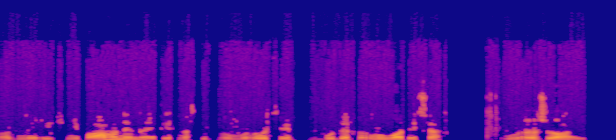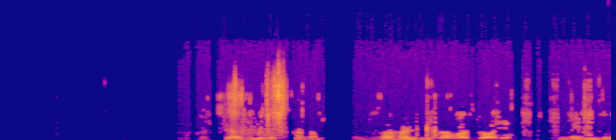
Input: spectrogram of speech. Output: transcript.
однорічні пагони, на яких наступному році буде формуватися урожай. Ця гілочка нам взагалі заважає. Ми її,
